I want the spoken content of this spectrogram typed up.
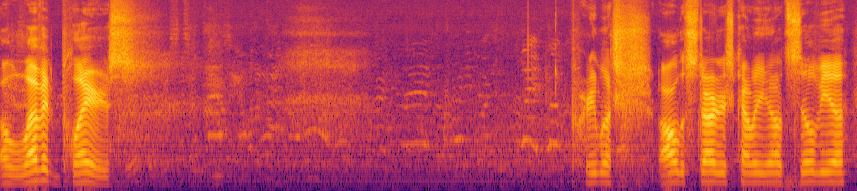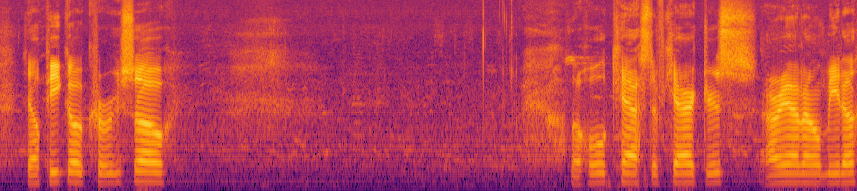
11 players. Pretty much all the starters coming out. Sylvia, Del Pico, Caruso. The whole cast of characters. Ariana Almeida.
